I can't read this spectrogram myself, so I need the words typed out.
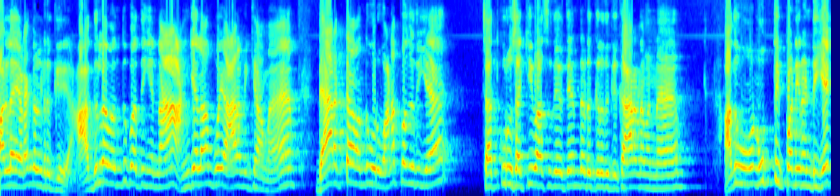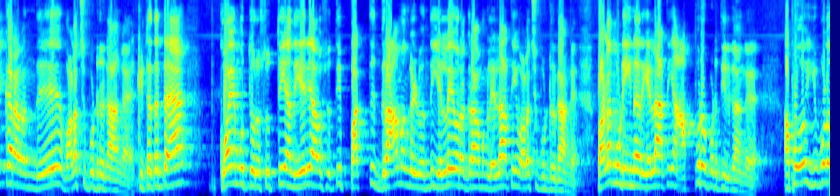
பல இடங்கள் இருக்குது அதில் வந்து பார்த்திங்கன்னா அங்கெல்லாம் போய் ஆரம்பிக்காமல் டைரக்டா வந்து ஒரு வனப்பகுதியை சத்குரு சக்கி வாசுதேவ் தேர்ந்தெடுக்கிறதுக்கு காரணம் என்ன? அதுவும் நூற்றி பன்னிரெண்டு ஏக்கரை வந்து வளைச்சு போட்டிருக்காங்க. கிட்டத்தட்ட கோயம்புத்தூரை சுற்றி அந்த ஏரியாவை சுற்றி பத்து கிராமங்கள் வந்து எல்லையோர கிராமங்கள் எல்லாத்தையும் வளைச்சு போட்டிருக்காங்க. பழங்குடியினர் எல்லாத்தையும் அப்புறப்படுத்தியிருக்காங்க. அப்போது இவ்வளோ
